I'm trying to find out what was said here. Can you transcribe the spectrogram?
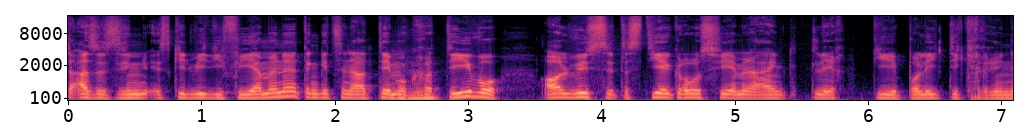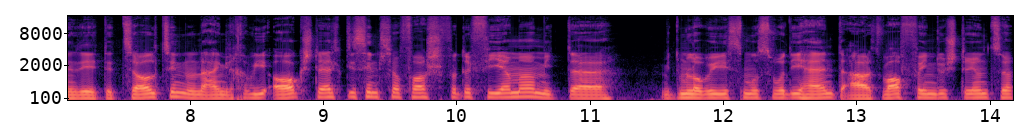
Also es, sind, es gibt wie die Firmen, dann gibt es auch Demokratie, mhm. wo alle wissen, dass die Großfirmen eigentlich die Politikerinnen dort bezahlt sind und eigentlich wie Angestellte sind so fast von der Firma mit, äh, mit dem Lobbyismus, wo die haben, auch die Waffenindustrie und so.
